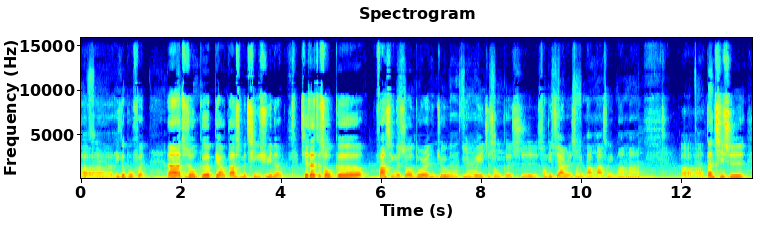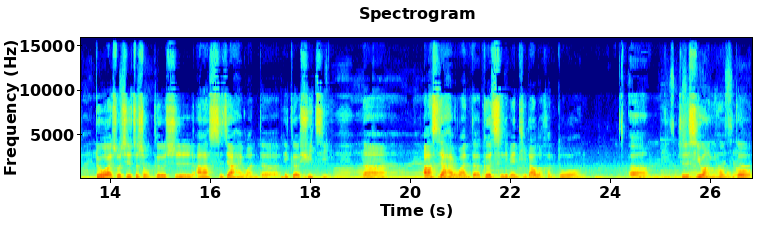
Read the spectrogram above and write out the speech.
呃一个部分。那这首歌表达什么情绪呢？其实，在这首歌发行的时候，很多人就以为这首歌是送给家人、送给爸爸、送给妈妈。呃，但其实对我来说，其实这首歌是阿拉斯加海湾的一个续集。那阿拉斯加海湾的歌词里面提到了很多，呃，就是希望以后能够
